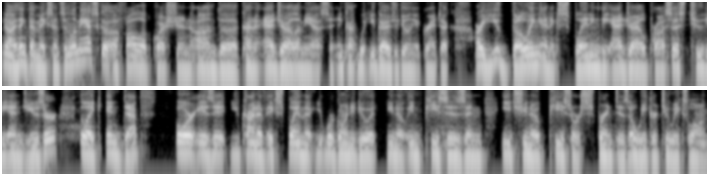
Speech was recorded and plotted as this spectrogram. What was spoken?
no, I think that makes sense. And let me ask a, a follow up question on the kind of agile MES and, and kind of what you guys are doing at Grantek. Are you going and explaining the agile process to the end user, like in depth? Or is it you kind of explain that you, we're going to do it, you know, in pieces, and each, you know, piece or sprint is a week or two weeks long?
